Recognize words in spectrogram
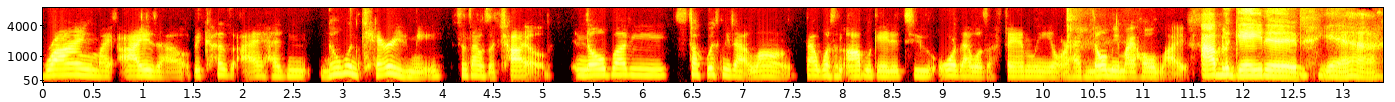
crying my eyes out because I had no one carried me since I was a child. Nobody stuck with me that long that wasn't obligated to, or that was a family or had known me my whole life. Obligated, yeah.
